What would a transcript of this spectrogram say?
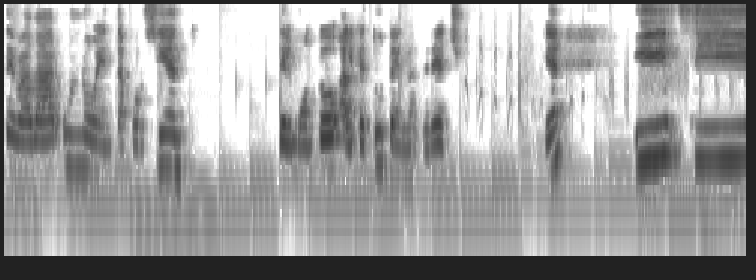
te va a dar un 90% del monto al que tú tengas derecho. Bien. Y si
